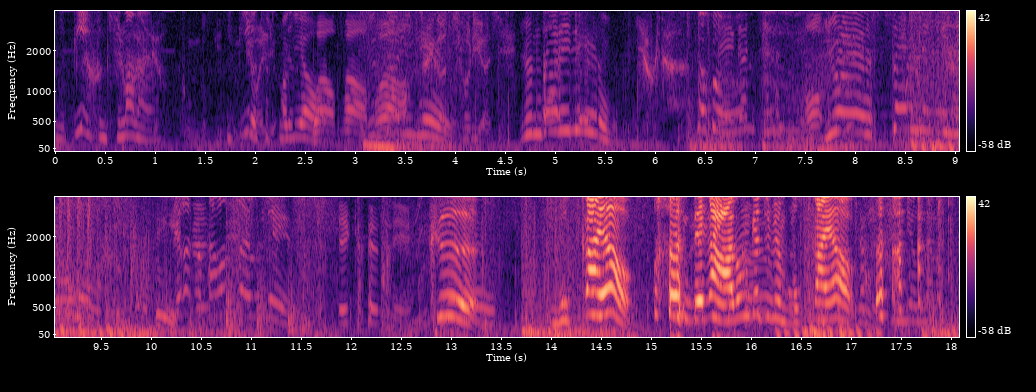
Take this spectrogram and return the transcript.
아니 B에 지금 개 많아요. 지금 B로 다. 돌렸어. 뭐야 뭐야 뭐야 내가 처리하지. 윤다리님. 내가 찾아줍니다. 어 You're so 제가 다 잡았어요 근데. 1칸님 그 못 가요. 내가 안 옮겨주면 못 가요. 아군이 한명 남았습니다.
